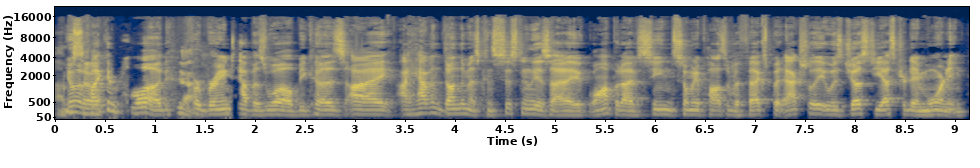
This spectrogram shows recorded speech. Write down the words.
Um, you know, so, if I can plug yeah. for BrainTap as well, because I I haven't done them as consistently as I want, but I've seen so many positive effects. But actually, it was just yesterday morning.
